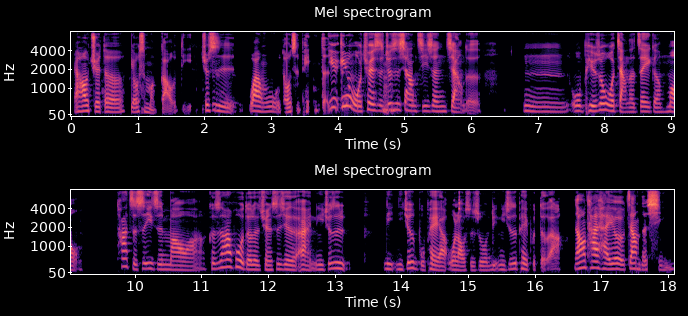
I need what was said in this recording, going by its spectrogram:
然后觉得有什么高低，就是万物都是平等。因为因为我确实就是像机生讲的，嗯，我比如说我讲的这个梦。它只是一只猫啊，可是它获得了全世界的爱，你就是你，你就是不配啊！我老实说，你你就是配不得啊。然后它还有这样的心，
